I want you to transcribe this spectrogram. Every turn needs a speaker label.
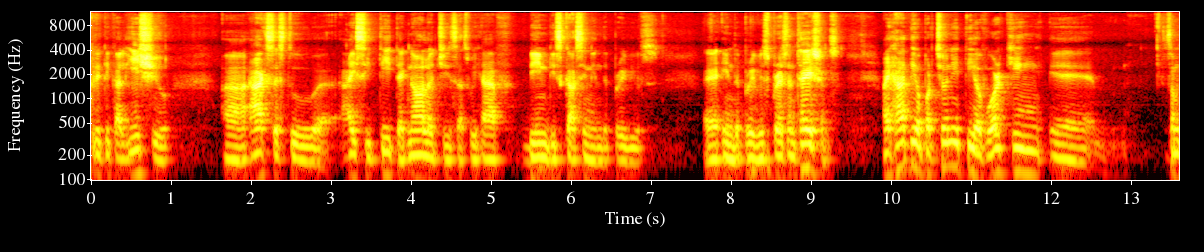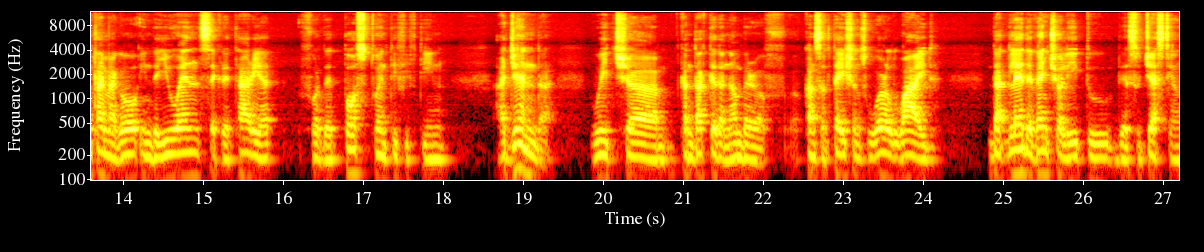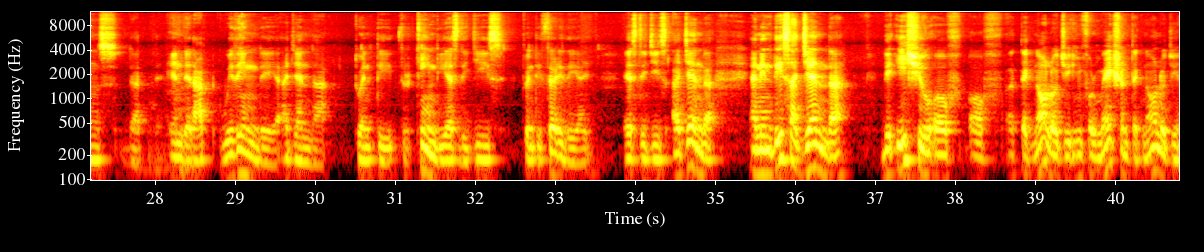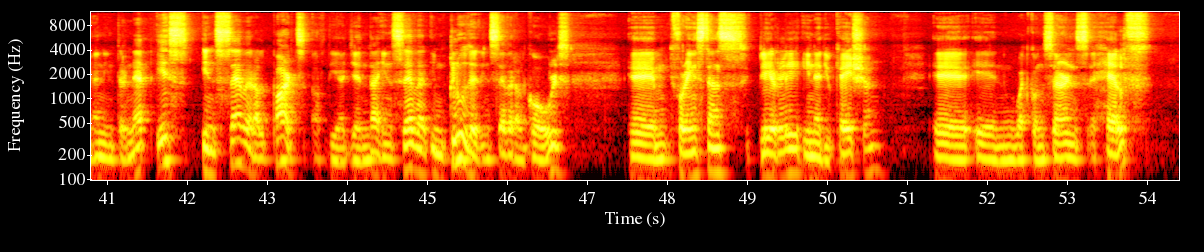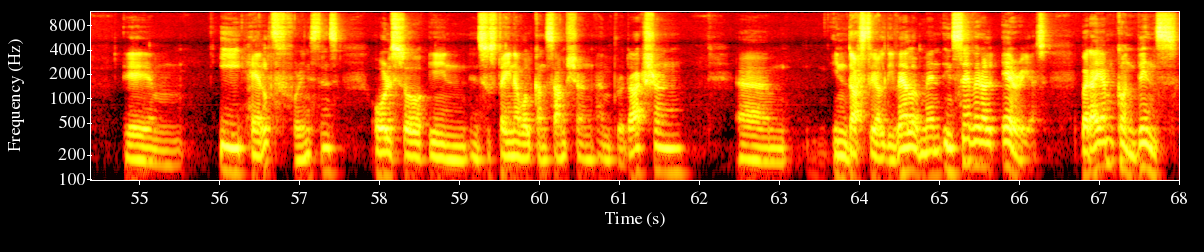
Speaker 1: critical issue, uh, access to uh, ICT technologies as we have been discussing in the previous uh, in the previous presentations. I had the opportunity of working uh, some time ago in the UN Secretariat for the post-2015 agenda, which um, conducted a number of consultations worldwide that led eventually to the suggestions that ended up within the Agenda 2013, the SDGs 2030, the SDGs agenda. And in this agenda, the issue of, of uh, technology, information technology and internet is in several parts of the agenda, in several, included in several goals. Um, for instance, clearly in education, uh, in what concerns health, um, e-health, for instance, also in, in, sustainable consumption and production, um, industrial development, in several areas. But I am convinced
